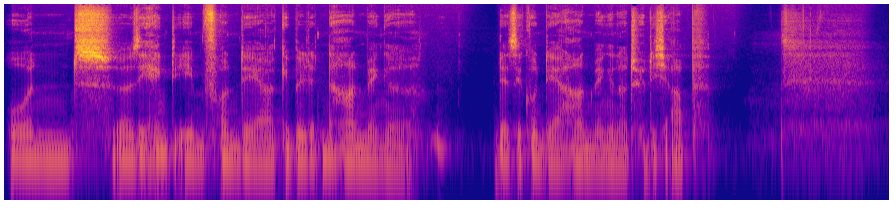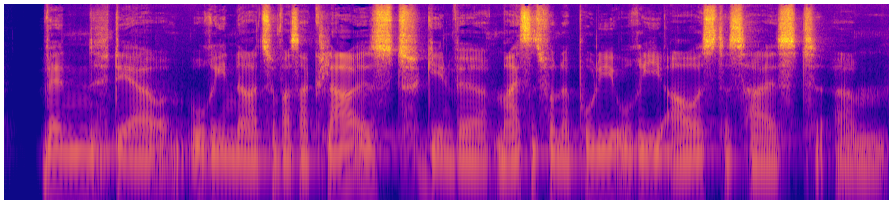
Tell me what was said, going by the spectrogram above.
und äh, sie hängt eben von der gebildeten Harnmenge, der Sekundärharnmenge natürlich ab. Wenn der Urin nahezu wasserklar ist, gehen wir meistens von der Polyurie aus, das heißt ähm,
